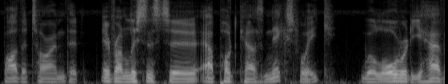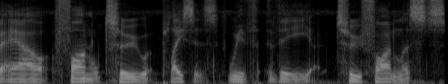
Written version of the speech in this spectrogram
By the time that everyone listens to our podcast next week, we'll already have our final two places with the two finalists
